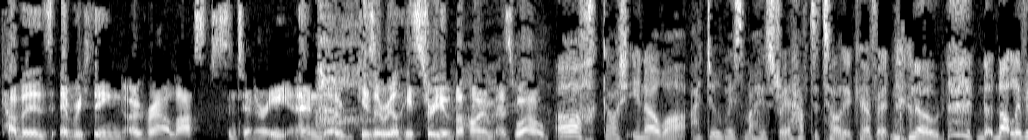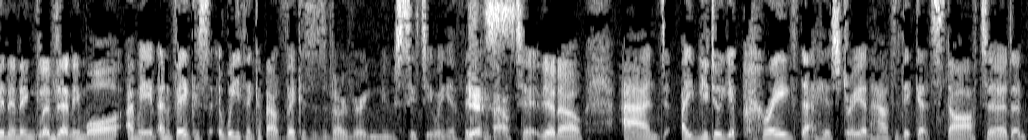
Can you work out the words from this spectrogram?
covers everything over our last centenary and uh, gives a real history of the home as well. Oh gosh, you know what? I do miss my history. I have to tell you, Kevin. You know, not living in England anymore. I mean, and Vegas. When you think about Vegas, is a very, very new city when you think Yes. about it. You know, and uh, you do you crave that history and how did it get started? And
